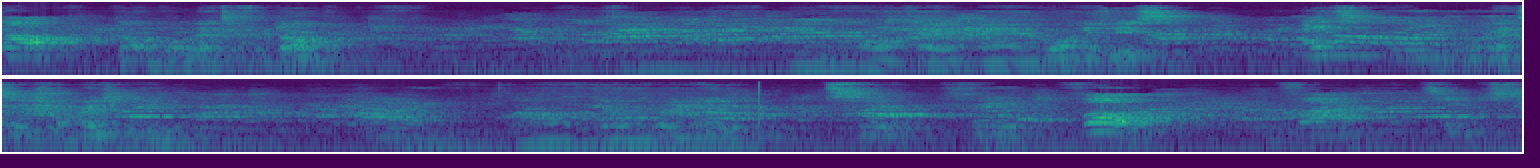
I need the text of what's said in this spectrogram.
Dog. Dog. What letter for dog? Okay. And what is this? Ice cream. What letter is for ice cream? I. Okay, very good. two, three, four, five, six,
